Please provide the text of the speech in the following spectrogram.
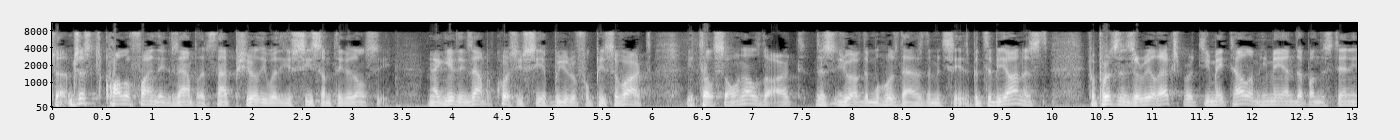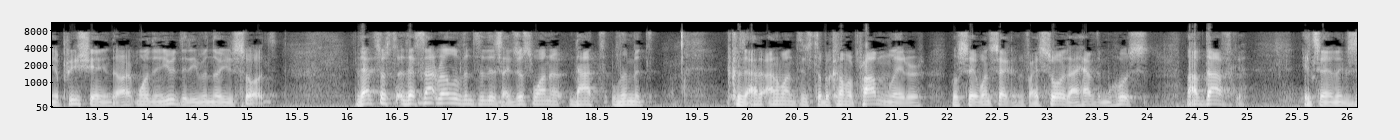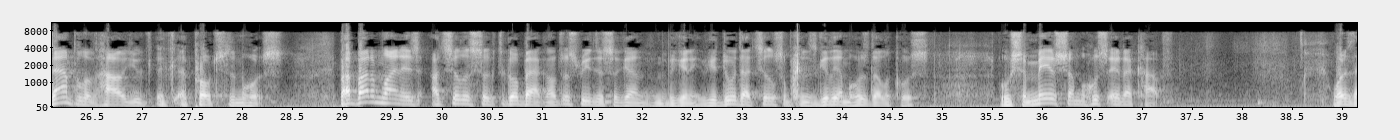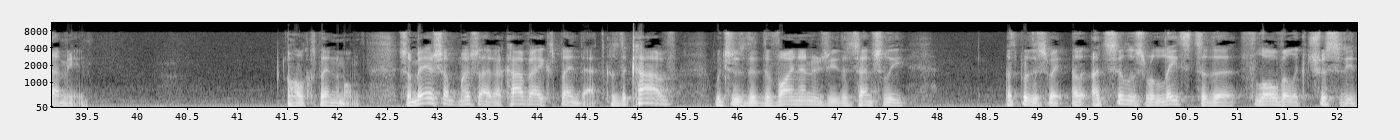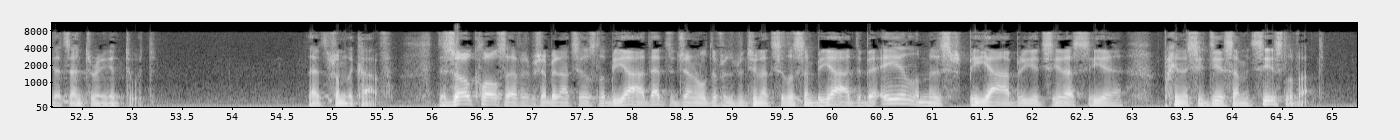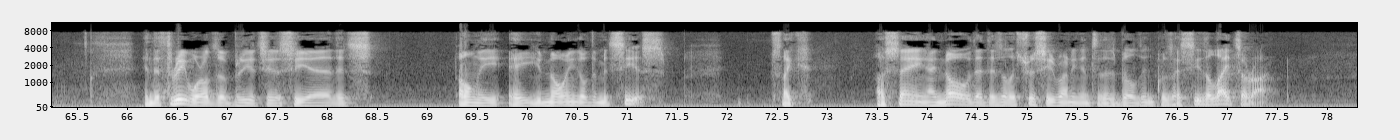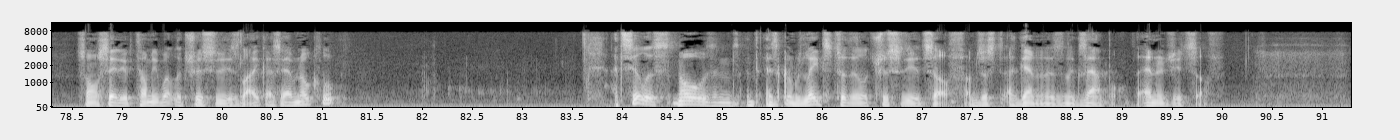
So I'm just qualifying the example. It's not purely whether you see something or don't see. And I gave the example. Of course, you see a beautiful piece of art. You tell someone else the art. This you have the muhuz, that has the mitzvahs. But to be honest, if a person is a real expert, you may tell him he may end up understanding, appreciating the art more than you did, even though you saw it. But that's just that's not relevant to this. I just want to not limit because I, don't want this to become a problem later. We'll say one second. If I saw it, I have the muhus. Lav dafka. It's an example of how you approach the muhus. But bottom line is, Atzilus, to go back, I'll just read this again from the beginning. If you do it, Atzilus, B'chinas Gilia Mahuz Dalakus, V'ushameir Sham Mahuz Erakav. What does that mean? I'll explain in a moment. So Meir Sham Mahuz Erakav, I explained that. Because the Kav, which is the divine energy, that essentially, let's put it this way, Atzilus relates to the flow of electricity that's entering into it. That's from the Kav. The Zohar Atzilus LeBiyah. That's the general difference between Atzilus and Biyah. The Be'el is Biyah HaMitzias Levat. In the three worlds of B'Yitzirasiyah, that's only a knowing of the Mitzias. It's like us saying, I know that there's electricity running into this building because I see the lights are on. Someone said, tell me what electricity is like. I say, I have no clue. Atzilus knows and as relates to the electricity itself. I'm just again as an example, the energy itself.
